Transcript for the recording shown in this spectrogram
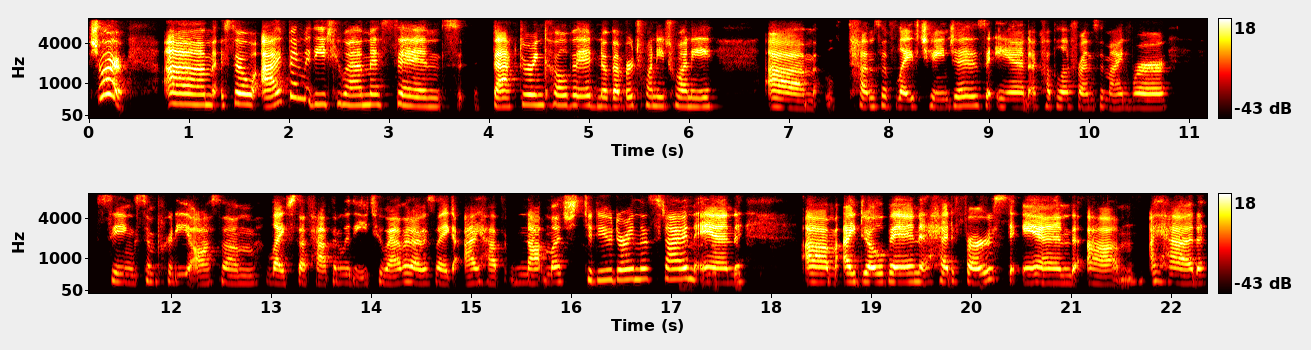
Sure. Um, so I've been with E2M since back during COVID, November 2020. Um, tons of life changes, and a couple of friends of mine were seeing some pretty awesome life stuff happen with E2M. And I was like, I have not much to do during this time. And um, I dove in head first, and um, I had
